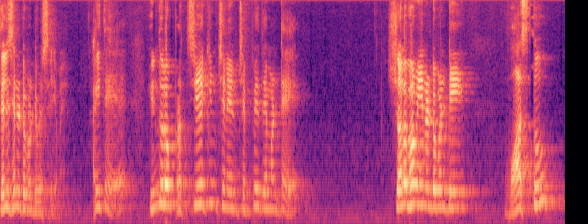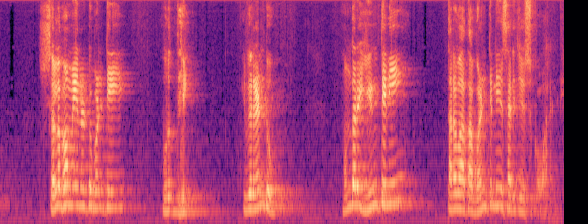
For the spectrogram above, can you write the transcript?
తెలిసినటువంటి విషయమే. అయితే ఇందులో ప్రత్యేకించి నేను చెప్పేది ఏమంటే సులభమైనటువంటి వాస్తు సులభమైనటువంటి వృద్ధి. ఇవి రెండు. ముందర ఇంటిని తర్వాత వంటిని సరి చేసుకోవాలండి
